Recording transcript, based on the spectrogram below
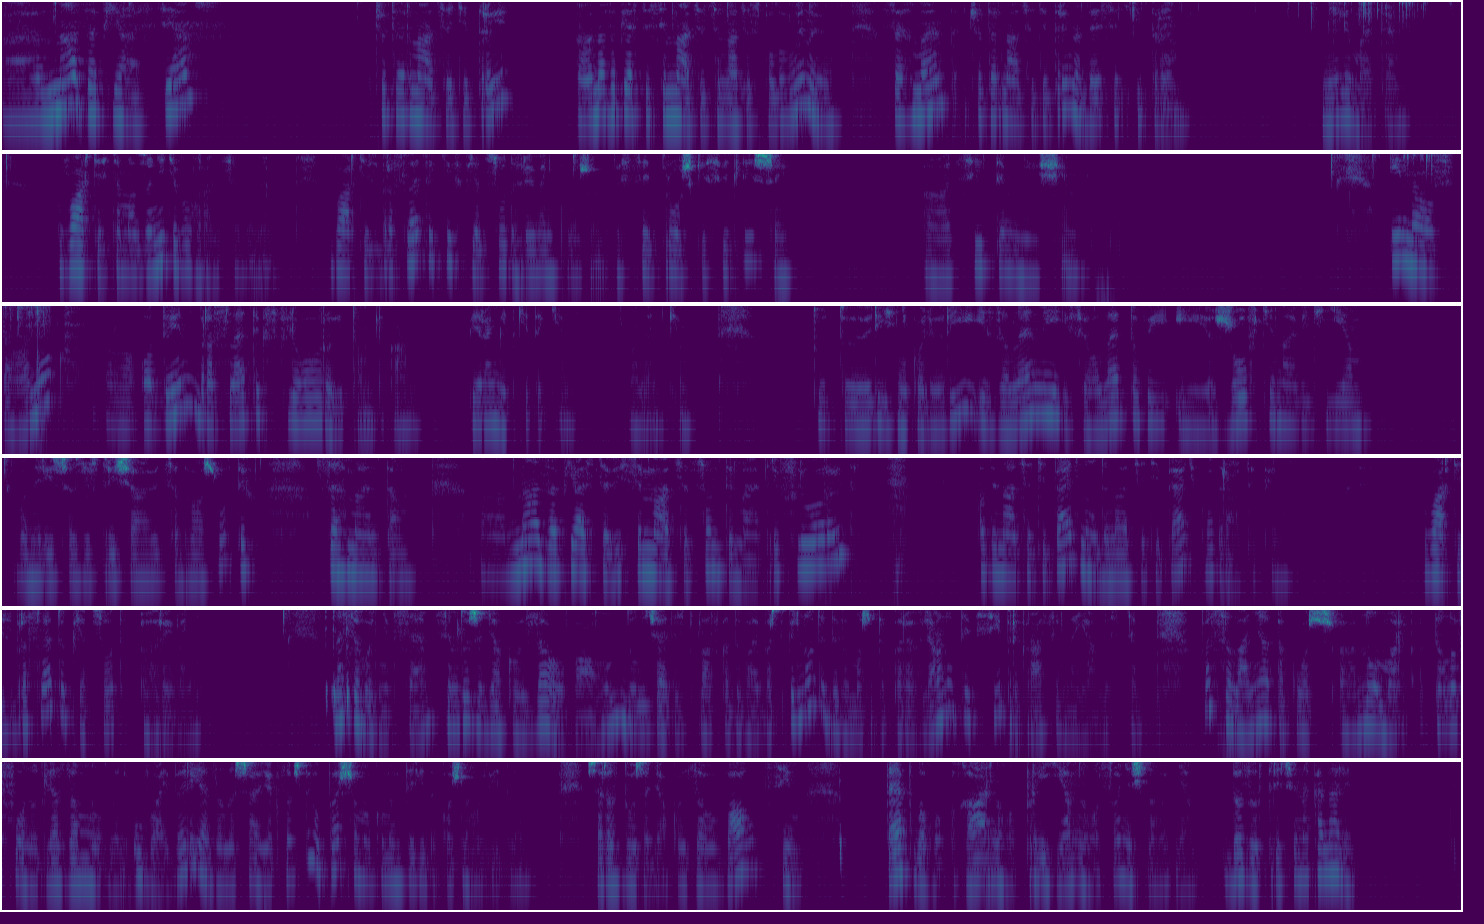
Е, На зап'ястя 14,3, е, на зап'ясті 17, 17,5, сегмент 14,3 на 10,3 мм. Вартість амазонітів у гранці вони. Вартість браслетиків 500 гривень кожен. Ось цей трошки світліший, а ці темніші. І наостанок один браслетик з флюоритом. Така пірамідки такі маленькі. Тут е, різні кольори, і зелений, і фіолетовий, і жовті навіть є. Вони рідше зустрічаються, два жовтих сегмента. На зап'ястя 18 см флюорит, 11,5 на 11,5 квадратики. Вартість браслету 500 гривень. На сьогодні все. Всім дуже дякую за увагу. Долучайтесь, будь ласка, до Viber спільноти, де ви можете переглянути всі прикраси в наявності. Посилання, а також е, номер телефону для замовлень у Viber я залишаю, як завжди, у першому коментарі до кожного відео. Ще раз дуже дякую за увагу. Всім теплого, гарного, приємного сонячного дня. До зустрічі на каналі!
